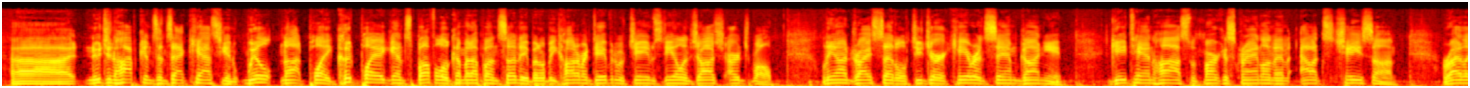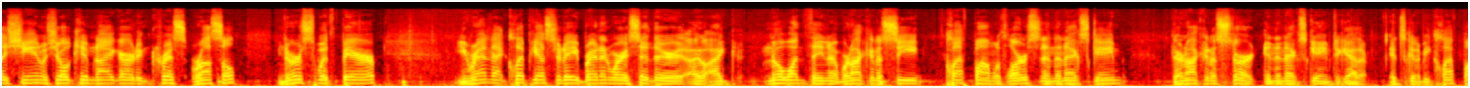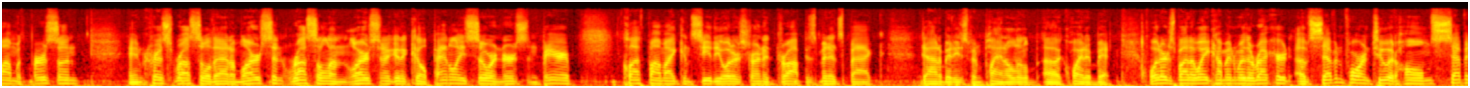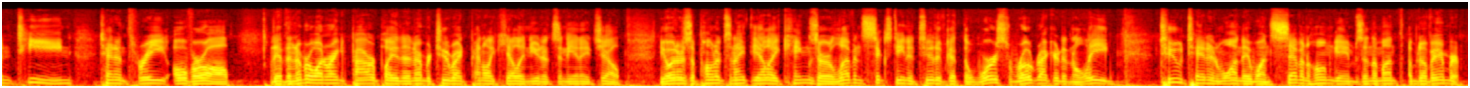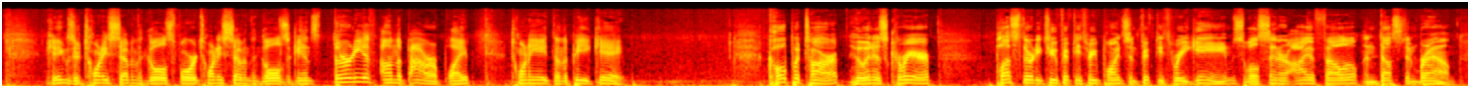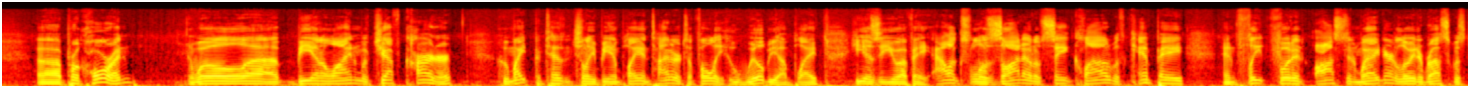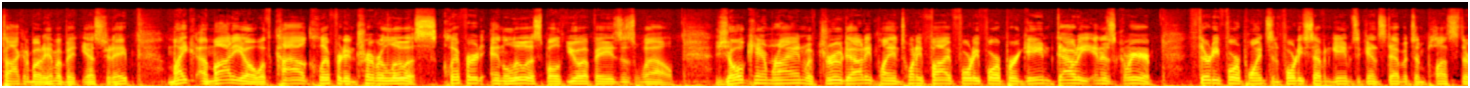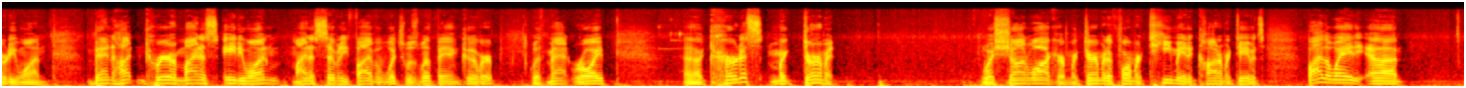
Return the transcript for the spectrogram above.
Uh, Nugent Hopkins and Zack Kassian will not play. Could play against Buffalo coming up on Sunday, but it'll be Connor McDavid with James Neal and Josh Archibald. Leon Draisaitl, Jujhar Khaira, and Sam Gagner. Gaetan Haas with Markus Granlund and Alex Chiasson. Riley Sheahan with Joakim Nygard and Kris Russell. Nurse with Bear. You ran that clip yesterday, Brendan, where I said there. I, I know one thing: uh, we're not going to see Klefbom with Larsson in the next game. They're not going to start in the next game together. It's going to be Klefbom with Persson and Kris Russell with Adam Larsson. Russell and Larsson are going to kill penalties. So are Nurse and Bear. Klefbom, I can see the Oilers trying to drop his minutes back down a bit. He's been playing a little, uh, quite a bit. Oilers, by the way, come in with a record of 7-4 and 2 at home, 17 10 and 3 overall. They have the number one ranked power play, the number two ranked penalty killing units in the NHL. The Oilers' opponent tonight, the LA Kings, are 11 16 and 2. They've got the worst road record in the league, 2 10 and 1. They won seven home games in the month of November. Kings are 27th in goals for, 27th in goals against, 30th on the power play, 28th on the PK. Kopitar, who in his career plus 32, 53 points in 53 games, will center Iafallo and Dustin Brown. Uh, Prokhorkin will uh, be in a line with Jeff Carter, who might potentially be in play, and Tyler Toffoli, who will be on play. He is a UFA. Alex Lizotte out of St. Cloud with Kempe and fleet-footed Austin Wagner. Louis DeBrusk was talking about him a bit yesterday. Mike Amadio with Kyle Clifford and Trevor Lewis. Clifford and Lewis both UFAs as well. Joakim Ryan with Drew Doughty playing 25-44 per game. Doughty in his career 34 points in 47 games against Edmonton, plus 31. Ben Hutton, career minus 81, minus 75 of which was with Vancouver, with Matt Roy. Uh, Kurtis MacDermid with Sean Walker. MacDermid, a former teammate of Connor McDavid's. By the way, uh,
